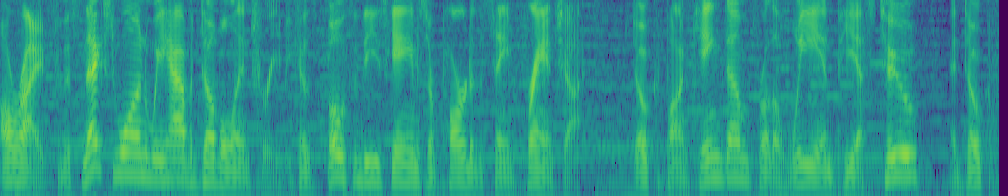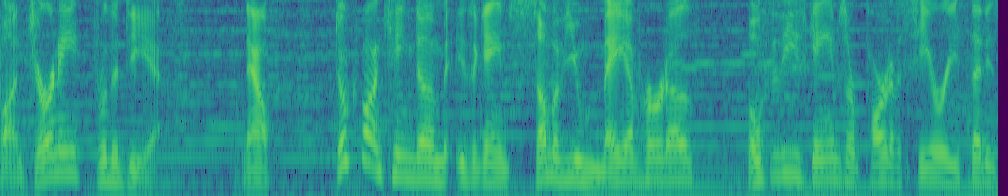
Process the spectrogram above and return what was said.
Alright, for this next one, we have a double entry, because both of these games are part of the same franchise. Dokapon Kingdom for the Wii and PS2, and Dokapon Journey for the DS. Now, Dokapon Kingdom is a game some of you may have heard of. Both of these games are part of a series that is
